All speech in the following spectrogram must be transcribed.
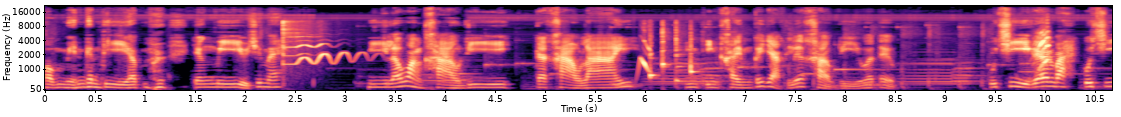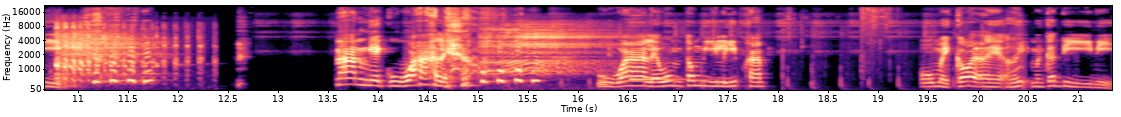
คอมเมนต์กันทีครับ ยังมีอยู่ใช่ไหม มีระหว่างข่าวดีกับข่าวร้าย จริงๆ ใครมันก็อยากเลือกข่าวดีว่าแต่ กูฉีกแล้วกันปะกูฉีก นั่นไงกูว่าแล้ว กูว่าแล้วว่ามันต้องมีลิฟต์ครับ โอ้ไม่ก็อะไรเฮ้ย มันก็ดีนี่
